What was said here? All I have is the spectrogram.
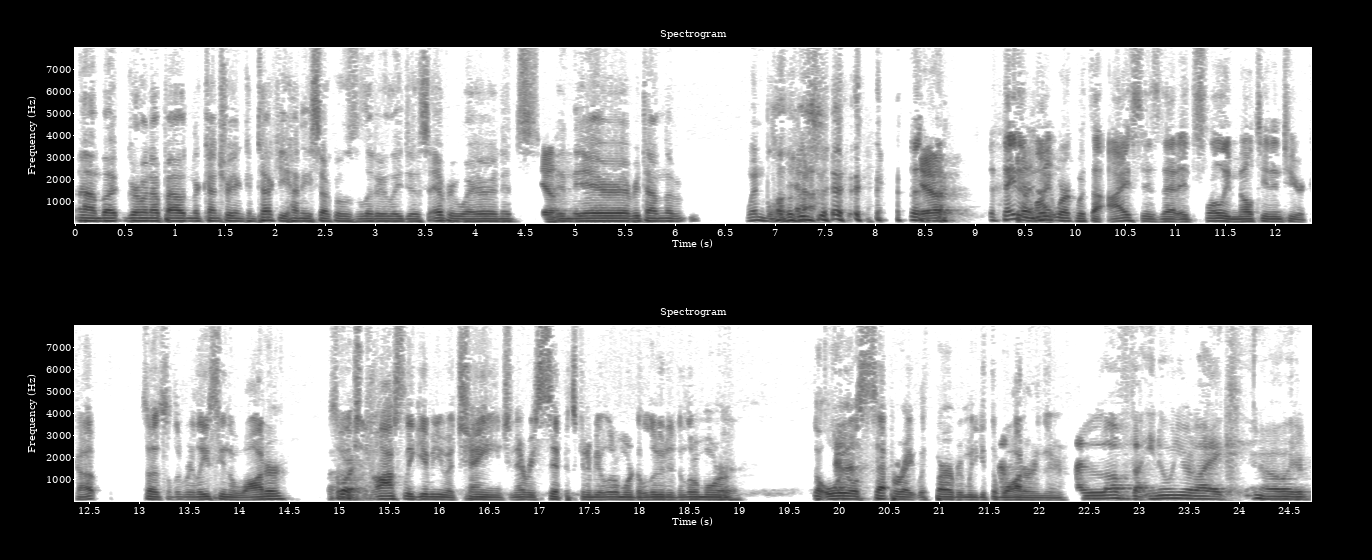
Um, but growing up out in the country in Kentucky, honeysuckle is literally just everywhere and it's in the air every time the wind blows. Yeah. yeah. The thing that might work with the ice is that it's slowly melting into your cup. So it's releasing the water. so it's constantly giving you a change and every sip it's going to be a little more diluted, a little more the oils separate with bourbon when you get the water in there. I love that. You know, when you're like, you know, you're,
